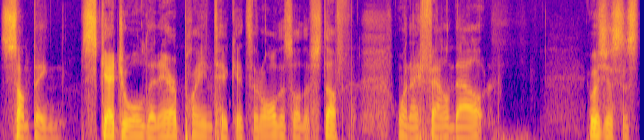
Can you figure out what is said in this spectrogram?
something scheduled and airplane tickets and all this other stuff when I found out it was just this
